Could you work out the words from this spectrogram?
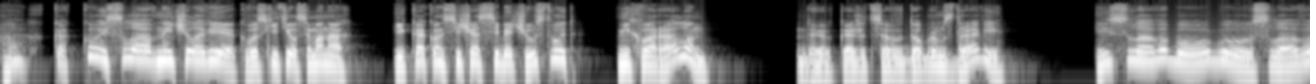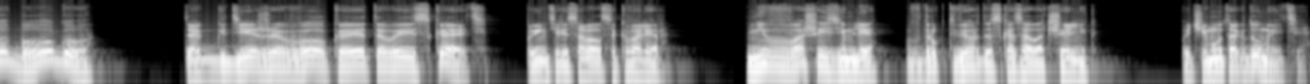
«Ах, какой славный человек!» — восхитился монах. «И как он сейчас себя чувствует? Не хворал он?» «Да, кажется, в добром здравии». «И слава богу, слава богу!» «Так где же волка этого искать?» — поинтересовался кавалер. «Не в вашей земле», — вдруг твердо сказал отшельник. «Почему так думаете?»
